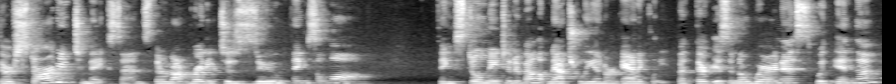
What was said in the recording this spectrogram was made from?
they're starting to make sense. They're not ready to zoom things along. Things still need to develop naturally and organically, but there is an awareness within them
